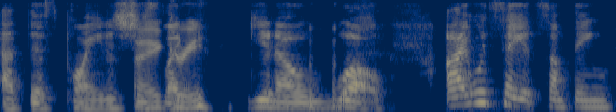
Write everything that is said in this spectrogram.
at this point. It's just like, you know, whoa. I would say it's something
